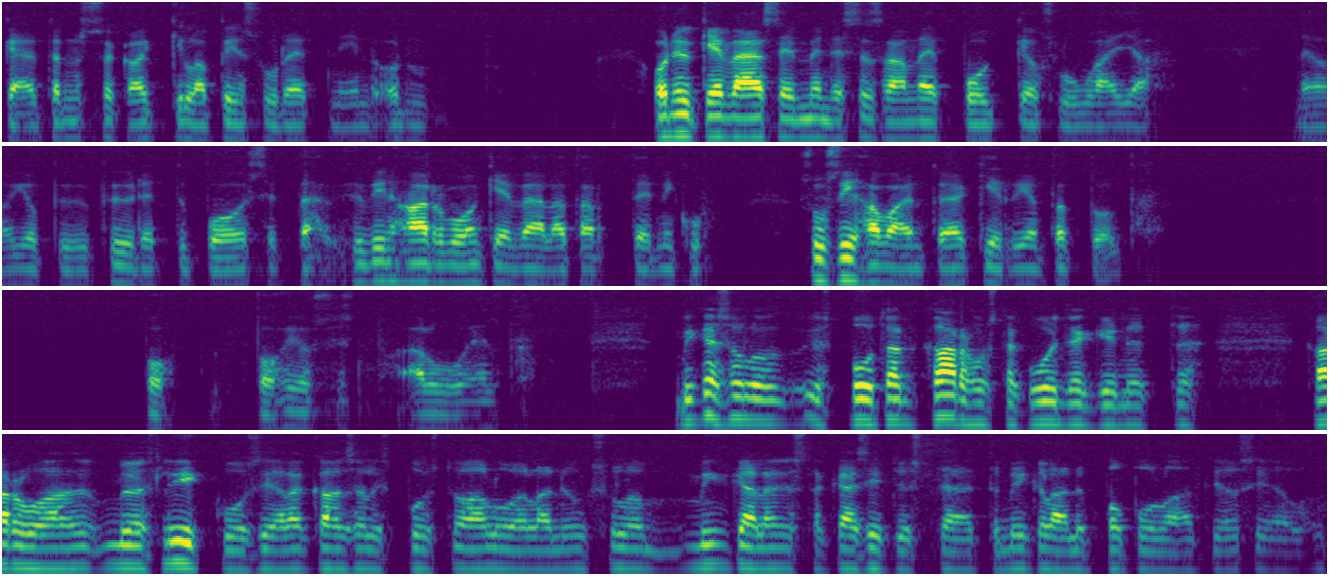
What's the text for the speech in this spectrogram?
käytännössä kaikki Lapin sudet niin on, on jo kevääseen mennessä saaneet poikkeusluvan ja ne on jo pyydetty pois, että hyvin harvoin keväällä tarvitsee niin susihavaintoja kirjata tuolta pohjoisesta alueelta. Mikä se on, jos puhutaan karhusta kuitenkin, että karhuhan myös liikkuu siellä kansallispuistoalueella, niin onko sulla minkälaista käsitystä, että minkälainen populaatio siellä on?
